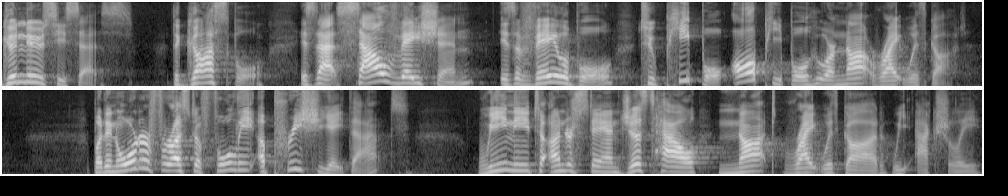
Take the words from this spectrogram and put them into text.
Good news, he says, the gospel is that salvation is available to people, all people who are not right with God. But in order for us to fully appreciate that, we need to understand just how not right with God we actually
